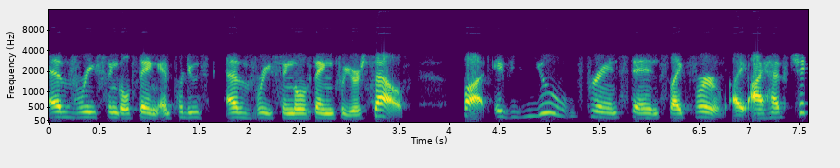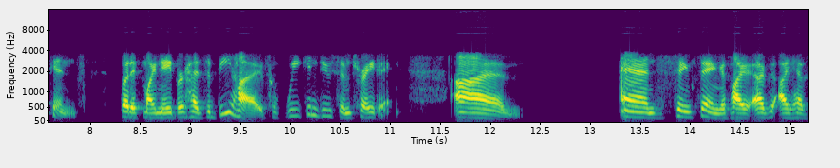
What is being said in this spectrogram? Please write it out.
every single thing and produce every single thing for yourself. But if you, for instance, like for, I, I have chickens. But if my neighbor has a beehive, we can do some trading. Um, and same thing, if I, I, I have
